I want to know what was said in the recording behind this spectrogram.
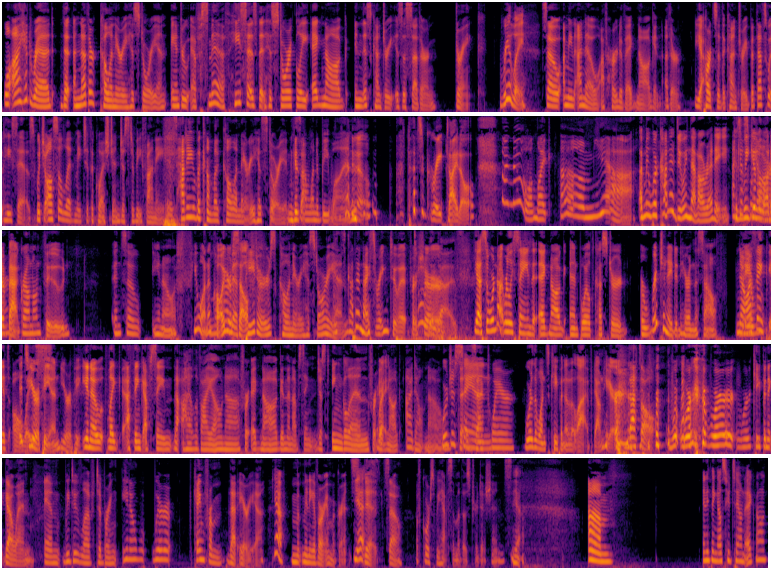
Well, I had read that another culinary historian, Andrew F. Smith, he says that historically eggnog in this country is a southern drink. Really? So, I mean, I know I've heard of eggnog in other Yeah. parts of the country, but that's what he says, which also led me to the question just to be funny is how do you become a culinary historian because I want to be one. No. That's a great title. I know. I'm like, um, yeah. I mean, we're kind of doing that already because guess we we give a lot of background on food. And so, you know, if you want to call Laura Beth yourself Peters, culinary historian. It's got a nice ring to it for Totally sure. does. Yeah, so we're not really saying that eggnog and boiled custard originated here in the South. No, They I think it's always European. European. You know, like I think I've seen the Isle of Iona for eggnog, and then I've seen just England for Right. eggnog. I don't know. We're just the saying- exact where. we're the ones keeping it alive down here. That's all. we're, we're we're we're keeping it going, and we do love to bring. You know, we're came from that area. yeah, M- many of our immigrants Yes. did. So of course we have some of those traditions. yeah. Um, Anything else you'd say on eggnog?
